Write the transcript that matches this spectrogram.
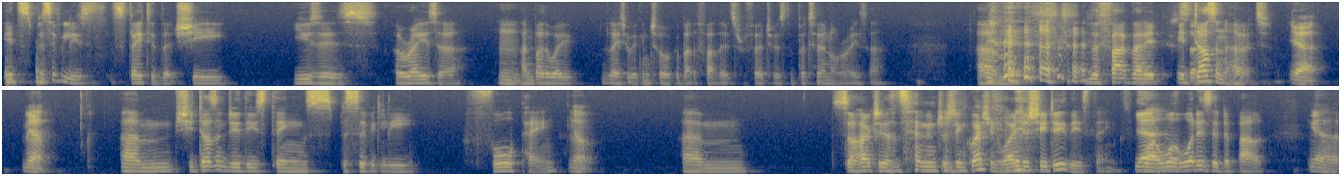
it's specifically stated that she uses a razor, Mm. and by the way, later we can talk about the fact that it's referred to as the paternal razor. Um, the fact that it, it So- doesn't hurt. Yeah, yeah. Um, she doesn't do these things specifically for pain. No. Um, so actually, that's an interesting question. Why does she do these things? Yeah. What, what, what is it about Yeah. uh,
